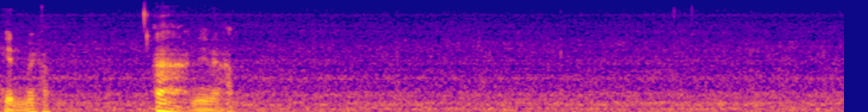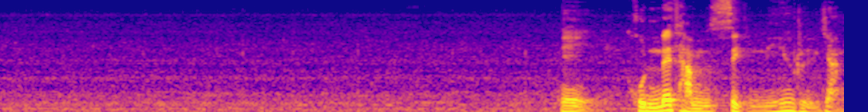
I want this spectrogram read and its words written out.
เห็นไหมครับ อ่า นี่นะครับนี่คุณได้ทำสิ่งนี้หรือยัง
